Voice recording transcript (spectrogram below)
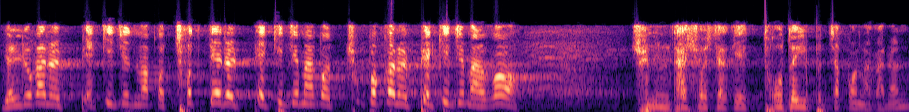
면류관을 뺏기지 말고 촛대를 뺏기지 말고 축복권을 뺏기지 말고 주님 다시 오실 때 도도히 붙잡고 나가는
